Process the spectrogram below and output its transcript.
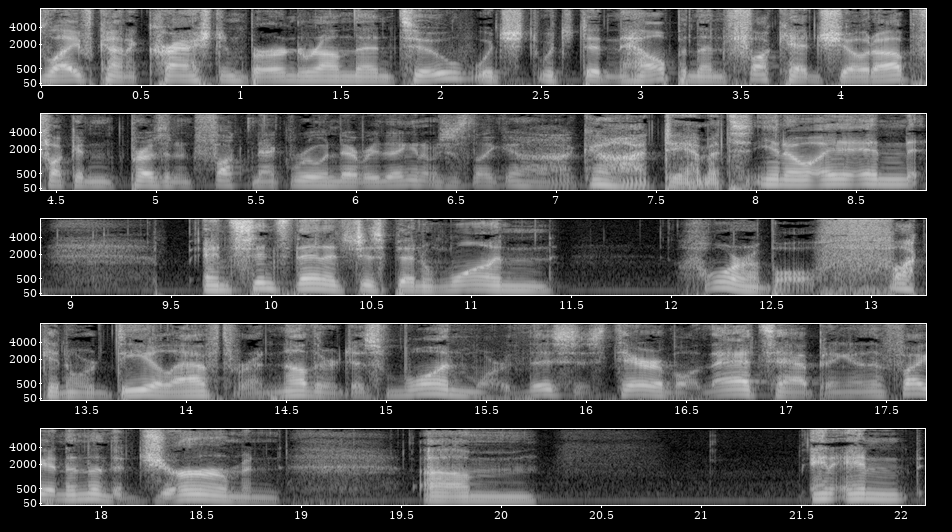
life kind of crashed and burned around then too, which which didn't help. And then fuckhead showed up. Fucking President Fuckneck ruined everything, and it was just like, oh god damn it, you know. And and since then, it's just been one horrible fucking ordeal after another. Just one more. This is terrible, and that's happening, and then fucking, and then the germ, and um, and and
